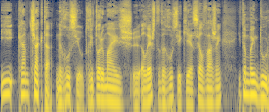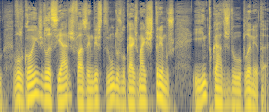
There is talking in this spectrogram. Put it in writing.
e Kamchatka, na Rússia, o território mais eh, a leste da Rússia que é selvagem e também duro. Vulcões, glaciares fazem deste um dos locais mais extremos e intocados do planeta.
